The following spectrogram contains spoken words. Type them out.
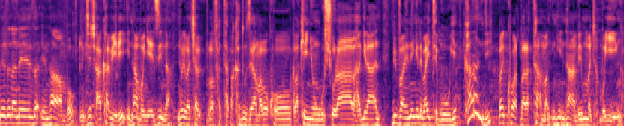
neza na neza iyo ntambo ni igice cya kabiri intambo nyezina niho baca bafata bakaduzira amaboko bakinyungushura bahagira bivanye n'ingene bayiteguye kandi bariko baratama nk'intambi irimo amajambo y'inka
